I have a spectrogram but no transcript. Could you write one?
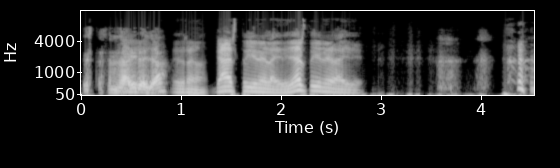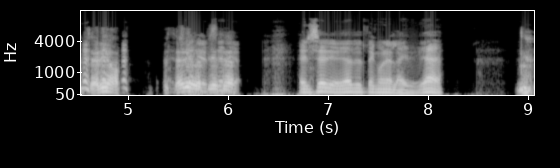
¿Estás en el aire ya? ya estoy en el aire, ya estoy en el aire. ¿En serio? ¿En serio? ¿En serio, ya te tengo en el aire, ya. pues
